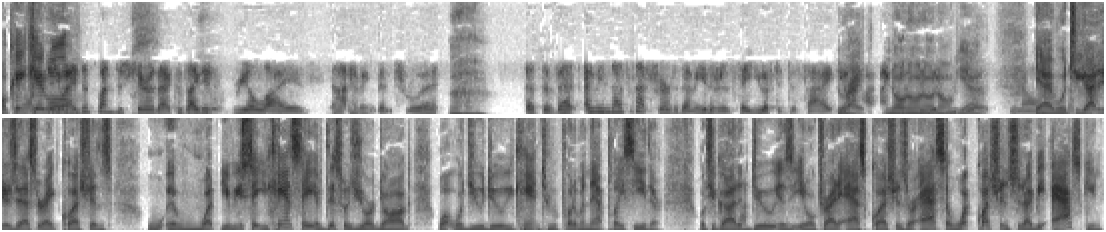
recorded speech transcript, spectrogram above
Okay, Well, kid. Well, anyway, I just wanted to share that because I didn't realize, not having been through it, uh-huh. That the vet. I mean, that's not fair to them either to say you have to decide. You know, Right. I- I No, no, no, no. Yeah. it, you know. Yeah, what you got to do is ask the right questions. Uh, what if you say you can't say if this was your dog, what would you do? You can't do, put them in that place either. What you got to do is you know try to ask questions or ask them what questions should I be asking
